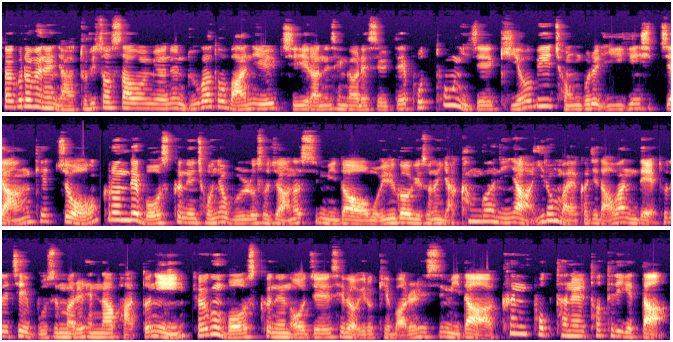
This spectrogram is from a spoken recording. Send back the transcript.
자 그러면은 야 둘이서 싸우면은 누가 더 많이 잃지라는 생각을 했을 때 보통 이제 기업이 정부를 이기긴 쉽지 않겠죠. 그런데 머스크는 전혀 물러서지 않았습니다. 뭐 일각에서는 약한 거 아니냐? 이런 말까지 나왔는데 도대체 무슨 말을 했나 봤더니 결국 머스크는 어제 새벽 이렇게 말을 했습니다 큰 폭탄을 터트리겠다.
